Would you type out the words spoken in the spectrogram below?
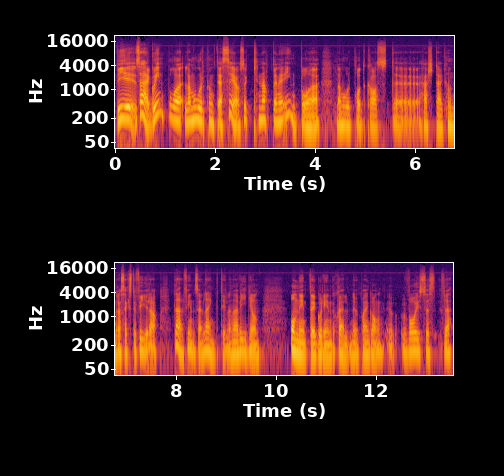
Vi, så här, gå in på lamour.se och så knappar ni in på Lamour podcast eh, hashtag 164. Där finns en länk till den här videon. Om ni inte går in själv nu på en gång. Voices that,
